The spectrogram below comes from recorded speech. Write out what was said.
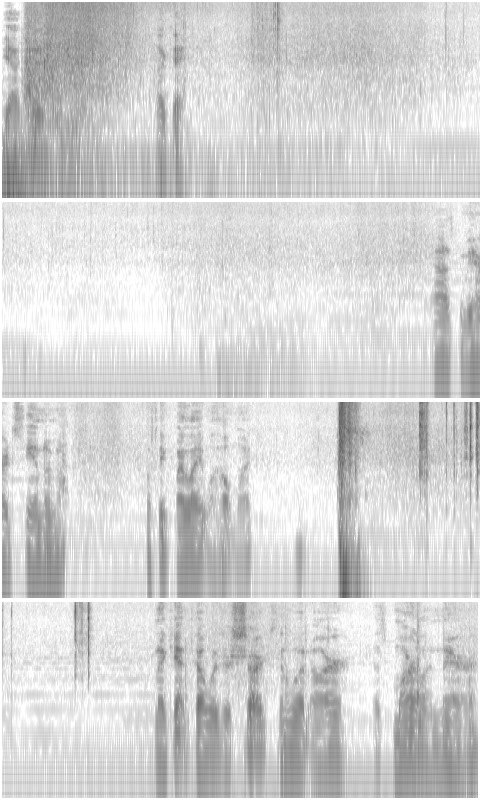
Yeah, two. Okay. Now it's gonna be hard seeing them. I think my light will help much. And I can't tell are sharks and what are that's marlin there.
